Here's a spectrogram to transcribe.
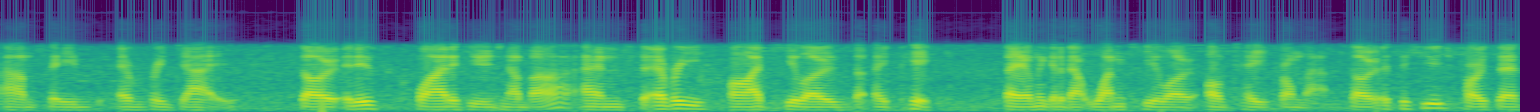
um, seeds every day. So it is quite a huge number. And for every five kilos that they pick, they only get about one kilo of tea from that. So it's a huge process.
